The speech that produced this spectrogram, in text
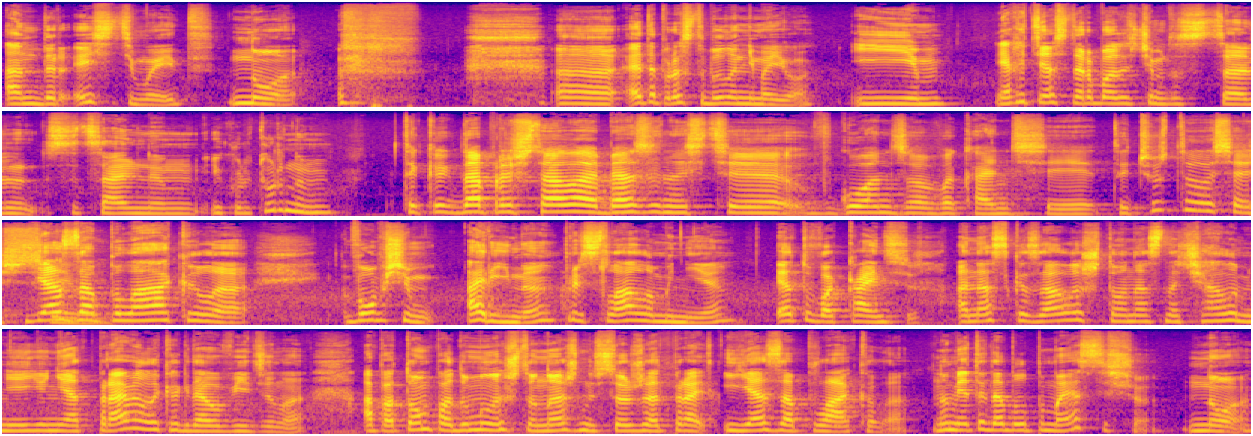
underestimate, но э, это просто было не мое. И я хотела работать чем-то социаль... социальным и культурным, ты когда прочитала обязанности в Гонзо вакансии, ты чувствовала себя счастливой? Я заплакала. В общем, Арина прислала мне эту вакансию. Она сказала, что она сначала мне ее не отправила, когда увидела, а потом подумала, что нужно все же отправить. И я заплакала. Но у меня тогда был ПМС еще, но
